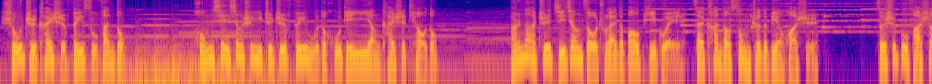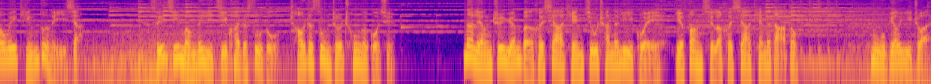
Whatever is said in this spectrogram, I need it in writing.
手指开始飞速翻动，红线像是一只只飞舞的蝴蝶一样开始跳动。而那只即将走出来的包皮鬼，在看到宋哲的变化时，则是步伐稍微停顿了一下，随即猛地以极快的速度朝着宋哲冲了过去。那两只原本和夏田纠缠的厉鬼也放弃了和夏田的打斗，目标一转，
